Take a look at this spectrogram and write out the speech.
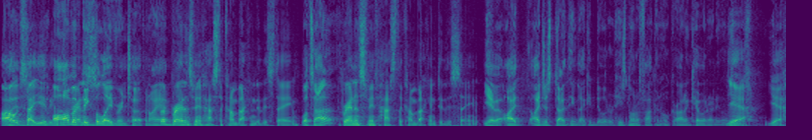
I would say you. because I'm a Brandon- big believer in Turpin. I am. But Brandon Smith has to come back into this team. What's that? Brandon Smith has to come back into this team. Yeah, but I, I just don't think they can do it. He's not a fucking hooker. I don't care what anyone says. Yeah, yeah.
